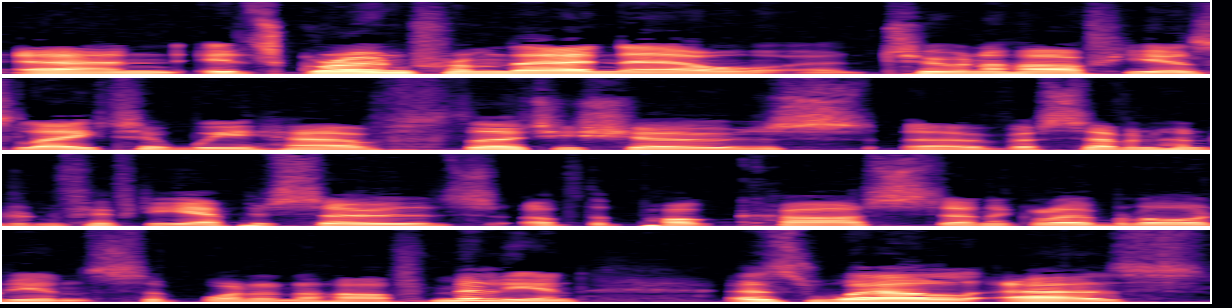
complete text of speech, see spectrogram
and it's grown from there now. Uh, two and a half years later, we have 30 shows, over 750 episodes of the podcast, and a global audience of one and a half million, as well as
